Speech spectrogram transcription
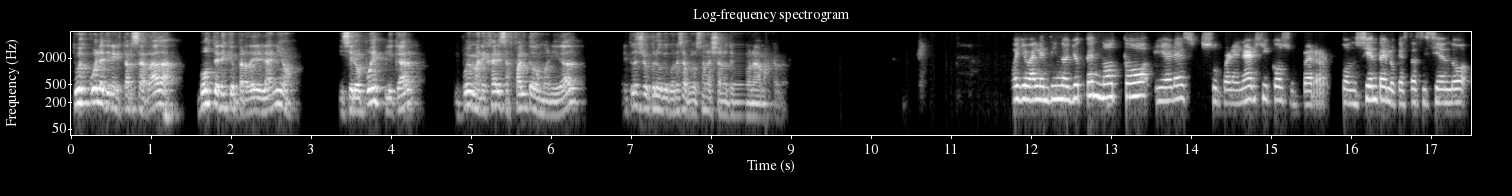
tu escuela tiene que estar cerrada, vos tenés que perder el año, y se lo puede explicar, y puede manejar esa falta de humanidad, entonces yo creo que con esa persona ya no tengo nada más que hablar. Oye, Valentino, yo te noto y eres súper enérgico, súper consciente de lo que estás diciendo,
